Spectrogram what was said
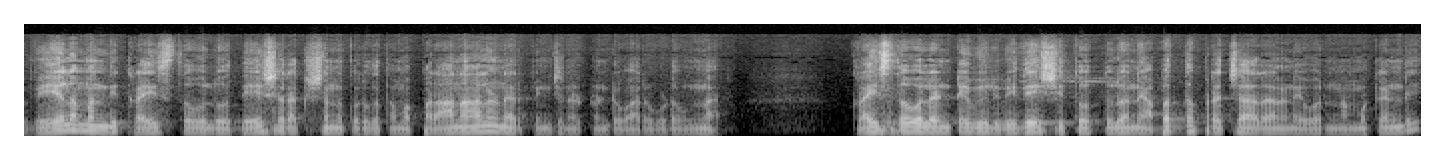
వేల మంది క్రైస్తవులు దేశ రక్షణ కొరకు తమ ప్రాణాలను అర్పించినటువంటి వారు కూడా ఉన్నారు. క్రైస్తవులు అంటే వీళ్ళు విదేశీ తొత్తులు అనే అబద్ధ ప్రచారాలను ఎవరు నమ్మకండి?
